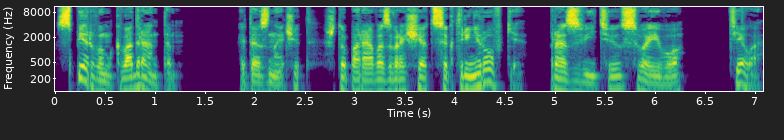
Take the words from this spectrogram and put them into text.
с первым квадрантом. Это значит, что пора возвращаться к тренировке, развитию своего тела.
